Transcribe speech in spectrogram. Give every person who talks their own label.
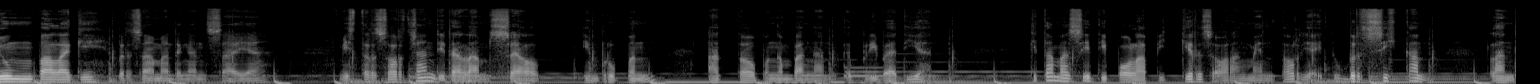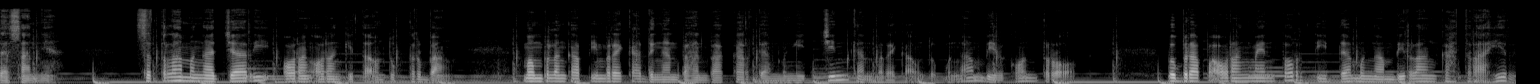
Speaker 1: Jumpa lagi bersama dengan saya Mr. Sorchan di dalam self improvement atau pengembangan kepribadian. Kita masih di pola pikir seorang mentor yaitu bersihkan landasannya. Setelah mengajari orang-orang kita untuk terbang, memperlengkapi mereka dengan bahan bakar dan mengizinkan mereka untuk mengambil kontrol beberapa orang mentor tidak mengambil langkah terakhir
